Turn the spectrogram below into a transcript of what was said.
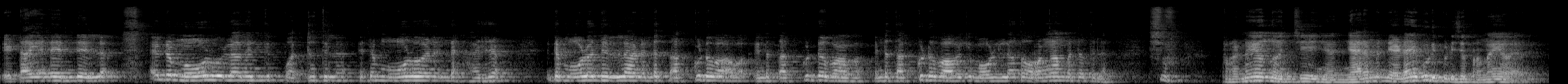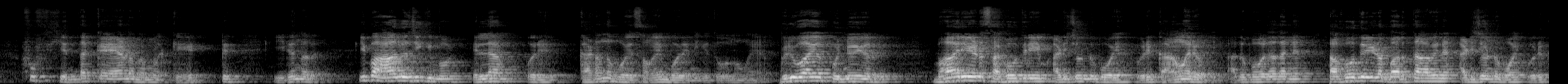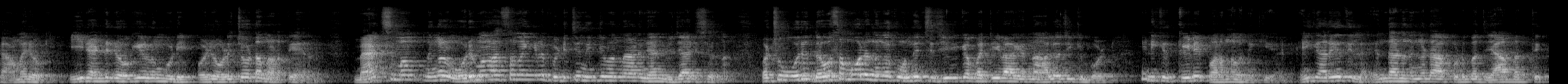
ഏട്ടായി എന്റെ എന്റെ എല്ലാം എന്റെ മോളും ഇല്ലാതെ എനിക്ക് പറ്റത്തില്ല. എന്റെ മോളുമാണ് എന്റെ ഹരം. എന്റെ മോളും എന്റെ എല്ലാം എന്റെ തക്കുട് വാവ. എന്റെ തക്കുട് വാവ. എന്റെ തക്കുട് വാവയ്ക്ക് മോളില്ലാതെ ഉറങ്ങാൻ പറ്റത്തില്ല. ഷു പ്രണയം എന്ന് വെച്ച് കഴിഞ്ഞാൽ ഞരമ്പിന്റെ ഇടയിൽ കൂടി പിടിച്ച പ്രണയമായിരുന്നു. ഹു, എന്തൊക്കെയാണ് നമ്മൾ കേട്ട് ഇരുന്നത്? ഇപ്പൊ ആലോചിക്കുമ്പോൾ എല്ലാം ഒരു കടന്നുപോയ സമയം പോലെ എനിക്ക് തോന്നുകയാണ്. ഗുരുവായൂർ പുന്നയൂരിൽ ഭാര്യയുടെ സഹോദരിയും അടിച്ചുകൊണ്ട് പോയ ഒരു കാമരോഗി. അതുപോലെ തന്നെ സഹോദരിയുടെ ഭർത്താവിനെ അടിച്ചുകൊണ്ട് പോയ ഒരു കാമരോഗി. ഈ രണ്ട് രോഗികളും കൂടി ഒരു ഒളിച്ചോട്ടം നടത്തിയായിരുന്നു. മാക്സിമം നിങ്ങൾ ഒരു മാസമെങ്കിലും പിടിച്ചു നിൽക്കുമെന്നാണ് ഞാൻ വിചാരിച്ചിരുന്നത്. പക്ഷെ ഒരു ദിവസം പോലും നിങ്ങൾക്ക് ഒന്നിച്ച് ജീവിക്കാൻ പറ്റിയില്ല എന്ന് ആലോചിക്കുമ്പോൾ എനിക്ക് കിളി പറന്നു നിൽക്കുകയാണ്. എനിക്കറിയത്തില്ല എന്താണ് നിങ്ങളുടെ ആ കുടുംബ ജാപത്തി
